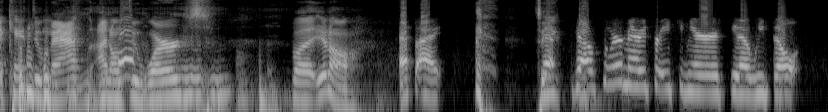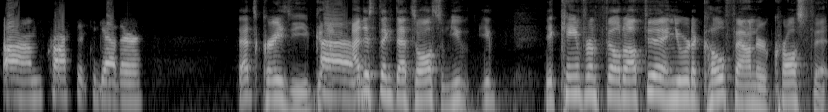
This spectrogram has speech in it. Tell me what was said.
I can't do math. I don't do words. But you know, that's I. so Yeah, you, yeah, so we were married for 18 years. You know, we built um, CrossFit together. that's crazy. You, I Um, just think that's awesome. You you you came from Philadelphia and you were the co-founder of CrossFit.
